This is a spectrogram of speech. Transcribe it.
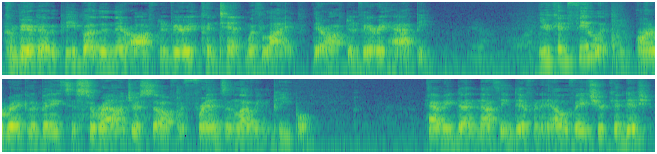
compared to other people, other than they're often very content with life. They're often very happy. You can feel it on a regular basis. Surround yourself with friends and loving people. Having done nothing different elevates your condition.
